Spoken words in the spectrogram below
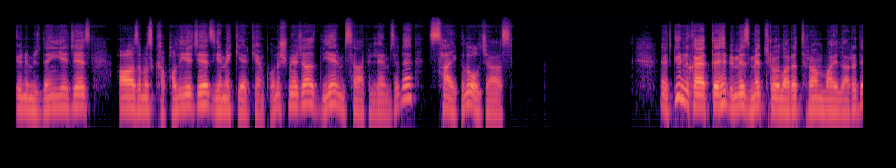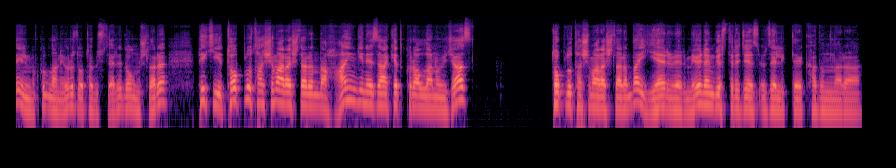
Önümüzden yiyeceğiz. Ağzımız kapalı yiyeceğiz. Yemek yerken konuşmayacağız. Diğer misafirlerimize de saygılı olacağız. Evet günlük hayatta hepimiz metroları, tramvayları değil mi kullanıyoruz, otobüsleri, dolmuşları. Peki toplu taşıma araçlarında hangi nezaket kurallarına uyacağız? Toplu taşıma araçlarında yer vermeye önem göstereceğiz. Özellikle kadınlara,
